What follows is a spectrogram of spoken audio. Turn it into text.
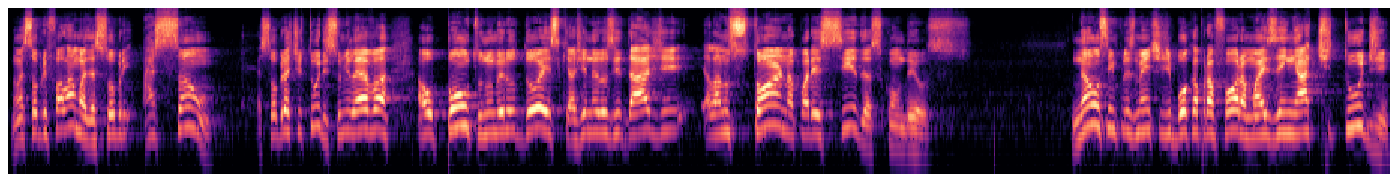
Não é sobre falar, mas é sobre ação. É sobre atitude. Isso me leva ao ponto número dois, que a generosidade ela nos torna parecidas com Deus. Não simplesmente de boca para fora, mas em atitude.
